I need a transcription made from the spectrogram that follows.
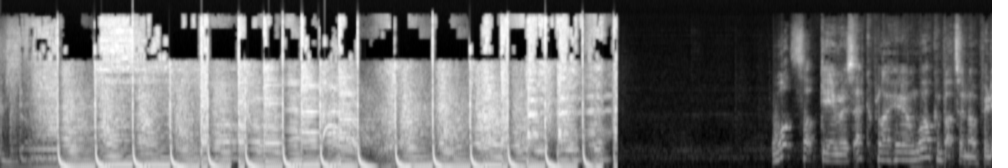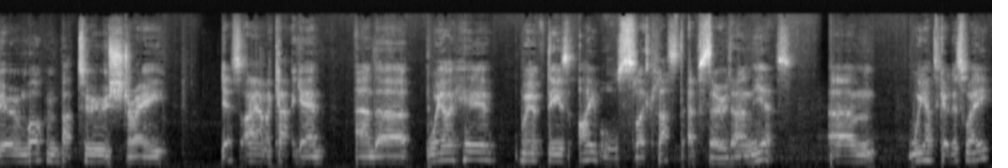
What's up gamers, Echoplire here and welcome back to another video and welcome back to Stray. Yes, I am a cat again and uh, we are here with these eyeballs like last episode and yes, um, we have to go this way.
